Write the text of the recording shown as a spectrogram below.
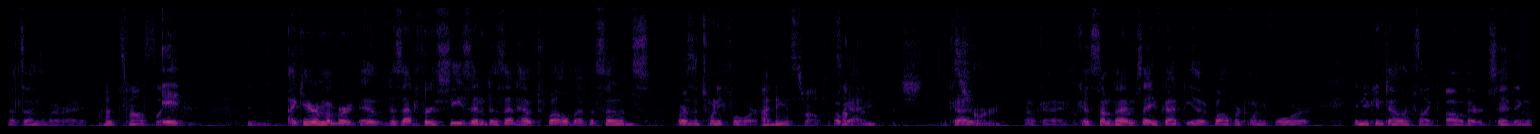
that sounds about right. That's mostly It. I can't remember. uh, Does that first season does that have twelve episodes or is it twenty four? I think it's twelve. It's Okay. Something it's, it's shorter. Okay, because sometimes they've got either twelve or twenty four, and you can tell it's like oh they're saving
